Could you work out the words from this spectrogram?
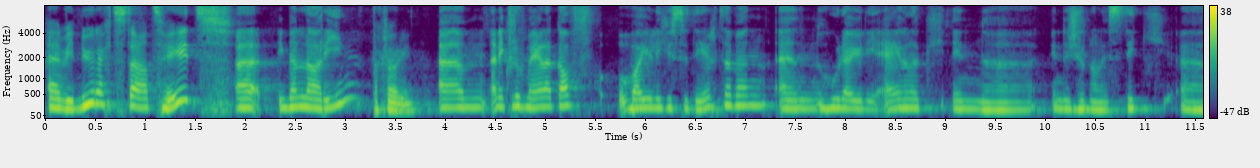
En wie nu recht staat, heet... Eh, ik ben Laurien. Dag Laurien. Ehm, en ik vroeg me eigenlijk af wat jullie gestudeerd hebben en hoe dat jullie eigenlijk in, eh, in de journalistiek eh,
